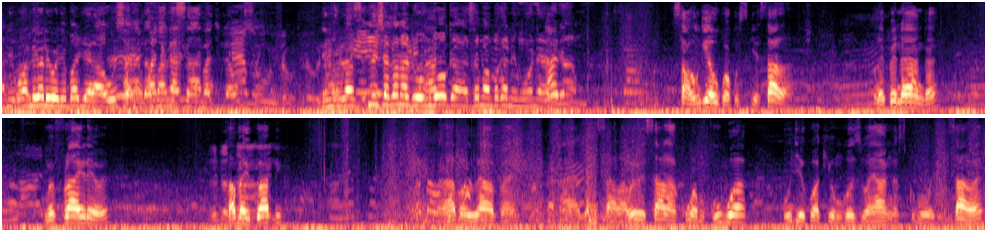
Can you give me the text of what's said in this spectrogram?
Alikwambia kwenye badi la uso anatamani sana. Nimelazimisha tena tuondoke anasema mpaka nimuone Adamu. Sasa ongea huko akusikie. Sala. Unaipenda Yanga? eh? Umefurahi leo? eh? Baba yuko wapi? Ah, huyu hapa eh. Sala, wewe Sala kuwa mkubwa uje kuwa kiongozi wa Yanga siku moja. Sawa eh?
